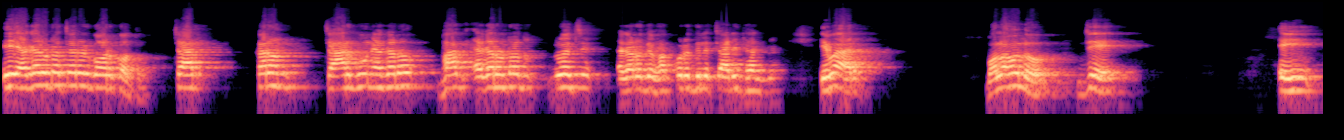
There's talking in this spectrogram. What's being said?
এই এগারোটা চারের গড় কত? চার। কারণ চার গুণ এগারো ভাগ এগারোটা রয়েছে। এগারো দিয়ে ভাগ করে দিলে চারই থাকবে। এবার বলা হলো যে, এই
